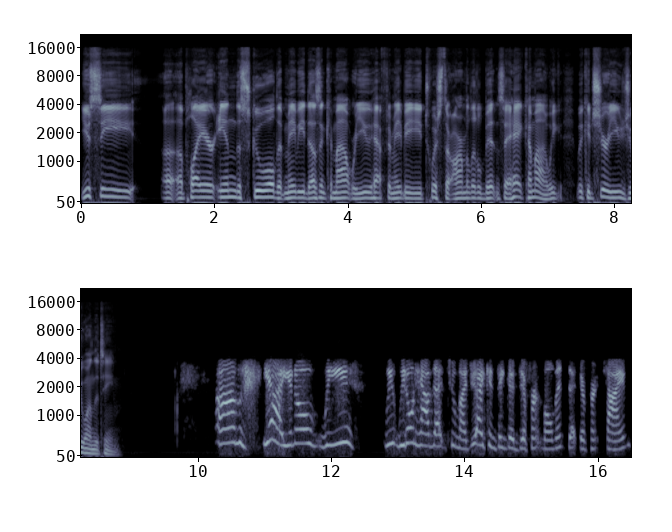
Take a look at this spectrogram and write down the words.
you see a, a, player in the school that maybe doesn't come out, where you have to maybe twist their arm a little bit and say, "Hey, come on, we we could sure use you on the team." Um. Yeah. You know, we we we don't have that too much. I can think of different moments at different times.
